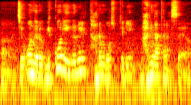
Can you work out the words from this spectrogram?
어, 지금 오늘은 윗꼬리를 다는 모습들이 많이 나타났어요.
